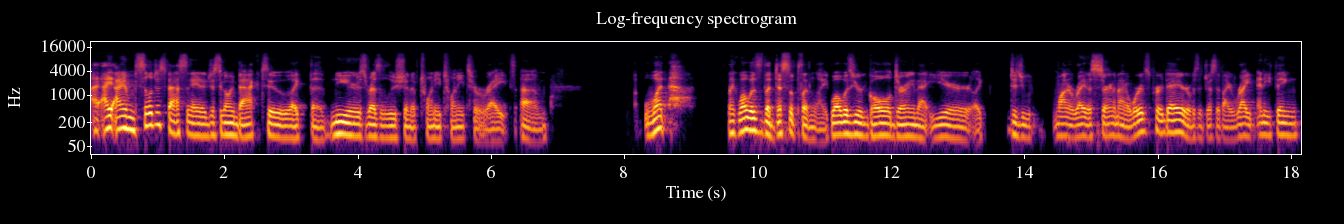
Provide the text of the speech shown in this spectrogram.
I, I am still just fascinated just going back to like the New Year's resolution of 2020 to write. Um, what like what was the discipline like? What was your goal during that year? Like, did you want to write a certain amount of words per day, or was it just if I write anything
